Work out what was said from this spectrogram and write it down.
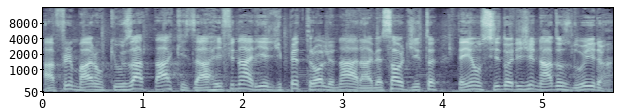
afirmaram que os ataques à refinaria de petróleo na Arábia Saudita tenham sido originados do Irã.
